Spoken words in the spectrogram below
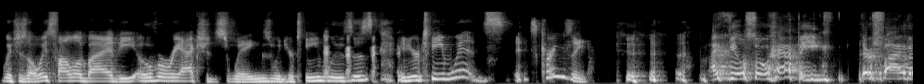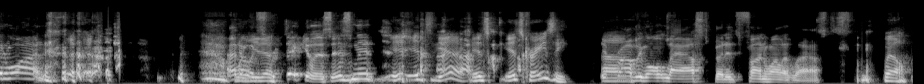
which is always followed by the overreaction swings when your team loses and your team wins. It's crazy. I feel so happy. They're five and one. I know well, it's know, ridiculous, isn't it? it? It's yeah, it's it's crazy. It um, probably won't last, but it's fun while it lasts. well,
